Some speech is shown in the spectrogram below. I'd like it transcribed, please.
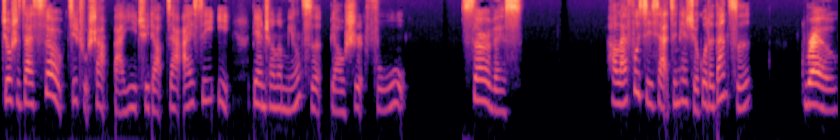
就是在 serve 基础上把 e 去掉，加 i c e 变成了名词，表示服务。service。好，来复习一下今天学过的单词：grow，grow，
